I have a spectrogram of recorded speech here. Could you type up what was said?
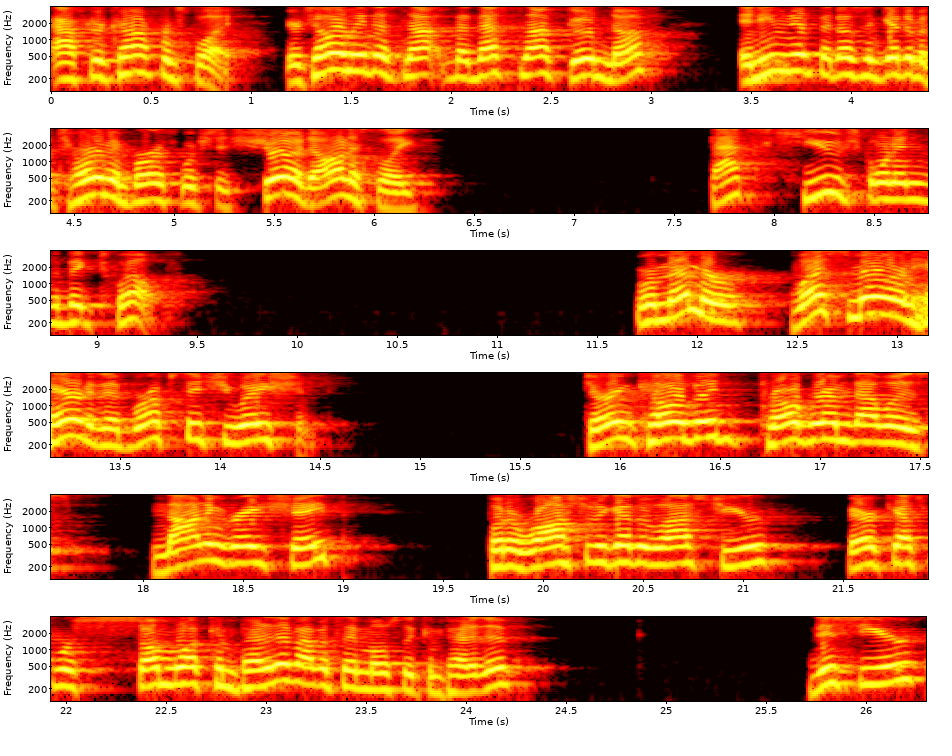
after conference play. You're telling me that's not that that's not good enough? And even if that doesn't get him a tournament berth, which it should, honestly, that's huge going into the Big 12. Remember, Wes Miller inherited a rough situation. During COVID, program that was not in great shape, put a roster together last year. Bearcats were somewhat competitive. I would say mostly competitive. This year,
